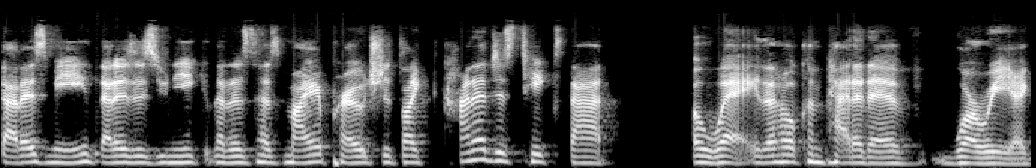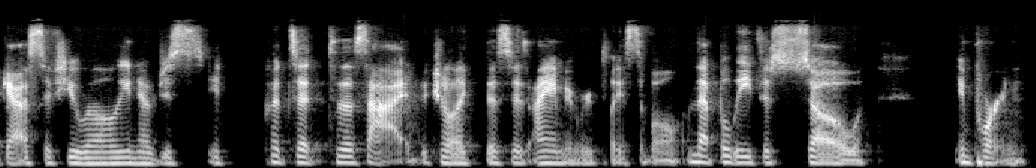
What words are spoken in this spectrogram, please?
that is me, that is as unique, that is has my approach. It's like kind of just takes that away, that whole competitive worry, I guess, if you will, you know, just it puts it to the side because you're like, this is, I am irreplaceable. And that belief is so important.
